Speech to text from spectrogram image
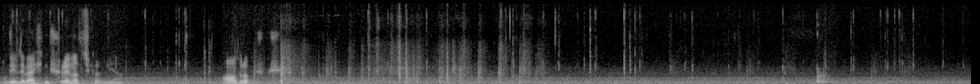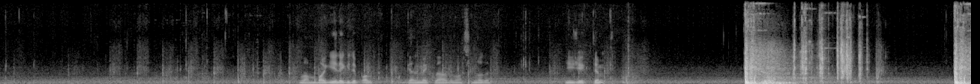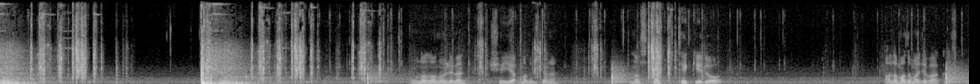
Bu değil de ben şimdi şuraya nasıl çıkarım ya? Aa drop düşmüş. Ulan buggy ile gidip alıp gelmek lazım aslında da. Diyecektim. Ona lan öyle ben şey yapmadım ki ona. Nasıl tek, tek yedi o? Alamadım acaba kaskı.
